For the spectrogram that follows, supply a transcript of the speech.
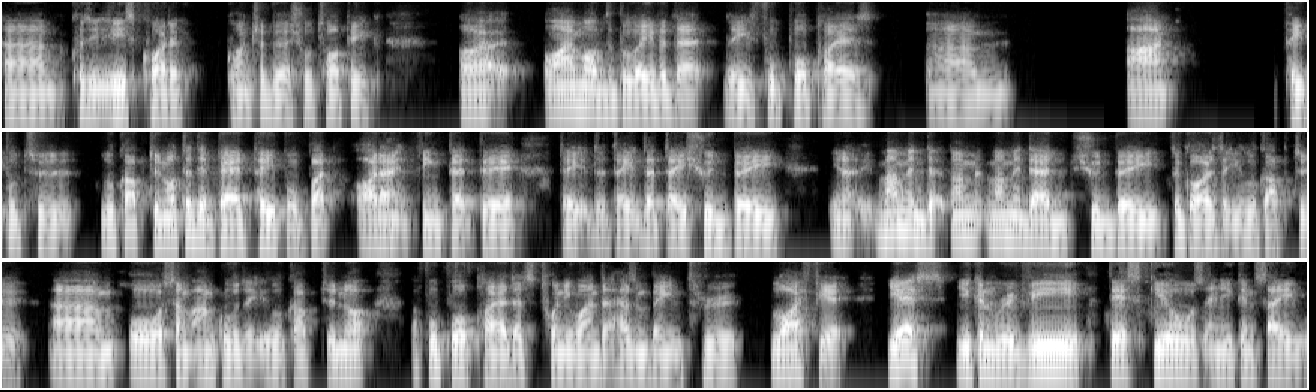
because um, it is quite a controversial topic. I I'm of the believer that these football players um, aren't people to look up to. Not that they're bad people, but I don't think that they're they that they that they should be. You know, mum and mum, mum and dad should be the guys that you look up to, um, or some uncle that you look up to, not a football player that's 21 that hasn't been through life yet. Yes, you can revere their skills and you can say,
